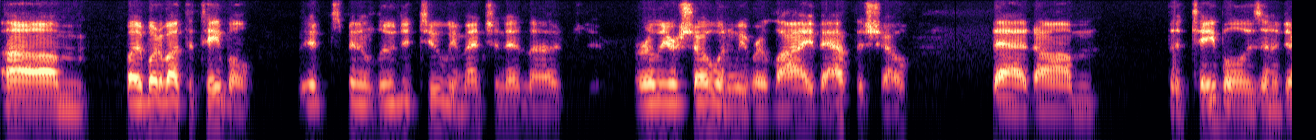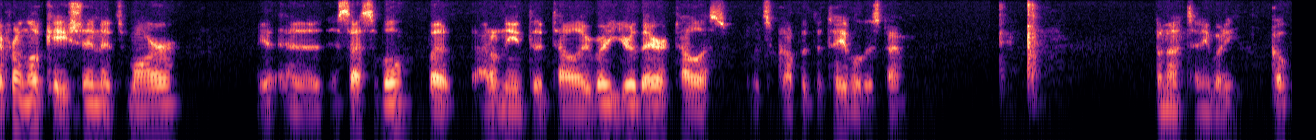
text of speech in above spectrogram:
Um, but what about the table? It's been alluded to. We mentioned it in the earlier show when we were live at the show that um, the table is in a different location. It's more uh, accessible, but I don't need to tell everybody. You're there. Tell us. Let's go up at the table this time. Go to anybody. Go.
